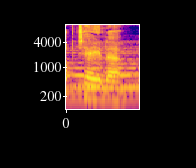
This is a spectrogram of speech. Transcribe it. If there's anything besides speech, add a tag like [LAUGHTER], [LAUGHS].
Rob Taylor.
